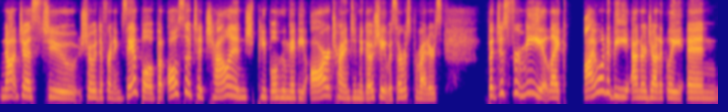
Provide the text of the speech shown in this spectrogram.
not just to show a different example but also to challenge people who maybe are trying to negotiate with service providers but just for me like I want to be energetically in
